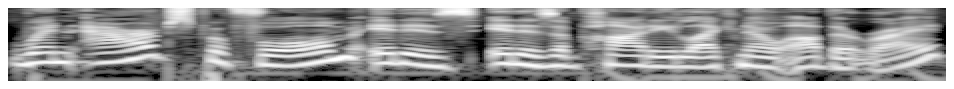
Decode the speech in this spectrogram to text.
when Arabs perform it is it is a party like no other right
